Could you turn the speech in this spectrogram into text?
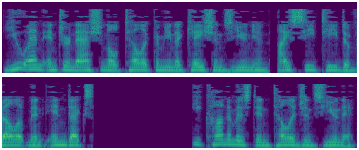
UN International Telecommunications Union ICT Development Index. Economist Intelligence Unit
